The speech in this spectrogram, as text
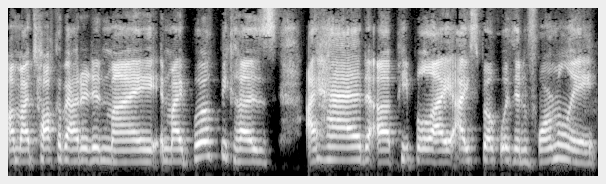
Um, I talk about it in my in my book because I had uh, people I, I spoke with informally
